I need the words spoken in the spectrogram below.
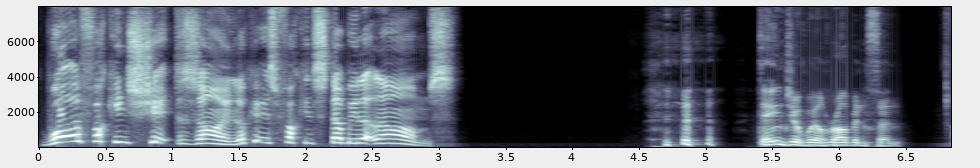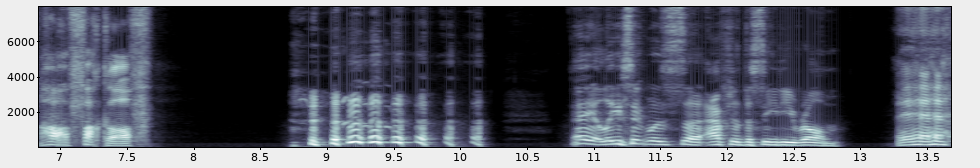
What a fucking shit design! Look at his fucking stubby little arms. Danger Will Robinson. Oh, fuck off. hey, at least it was uh, after the CD-ROM. Yeah.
